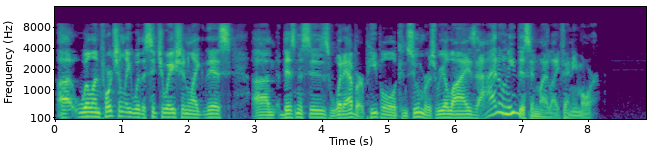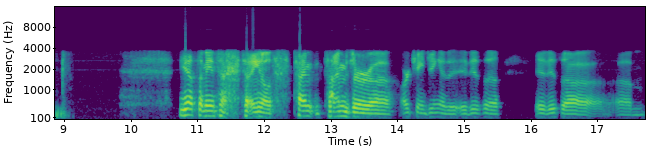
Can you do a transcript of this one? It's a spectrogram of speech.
Uh, well, unfortunately, with a situation like this, um, businesses, whatever, people, consumers realize, I don't need this in my life anymore. Yes, I mean, you know, time times are uh, are changing, and it is a it is a um,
